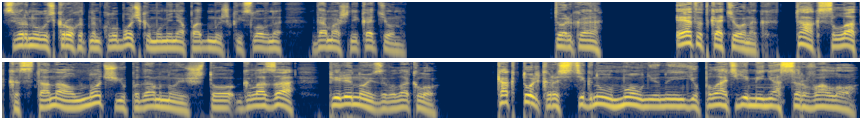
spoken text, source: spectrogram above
свернулась крохотным клубочком у меня под мышкой, словно домашний котенок. Только этот котенок так сладко стонал ночью подо мной, что глаза пеленой заволокло. Как только расстегнул молнию на ее платье, меня сорвало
